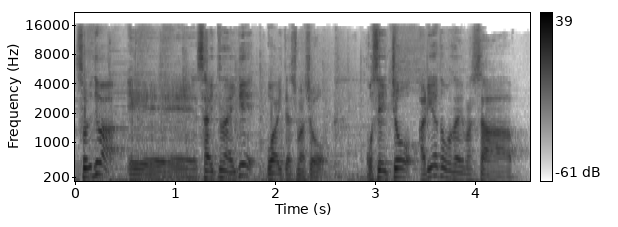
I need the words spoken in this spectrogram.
それでは、えーサイト内でお会いいたしましょう。ご清聴ありがとうございました。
